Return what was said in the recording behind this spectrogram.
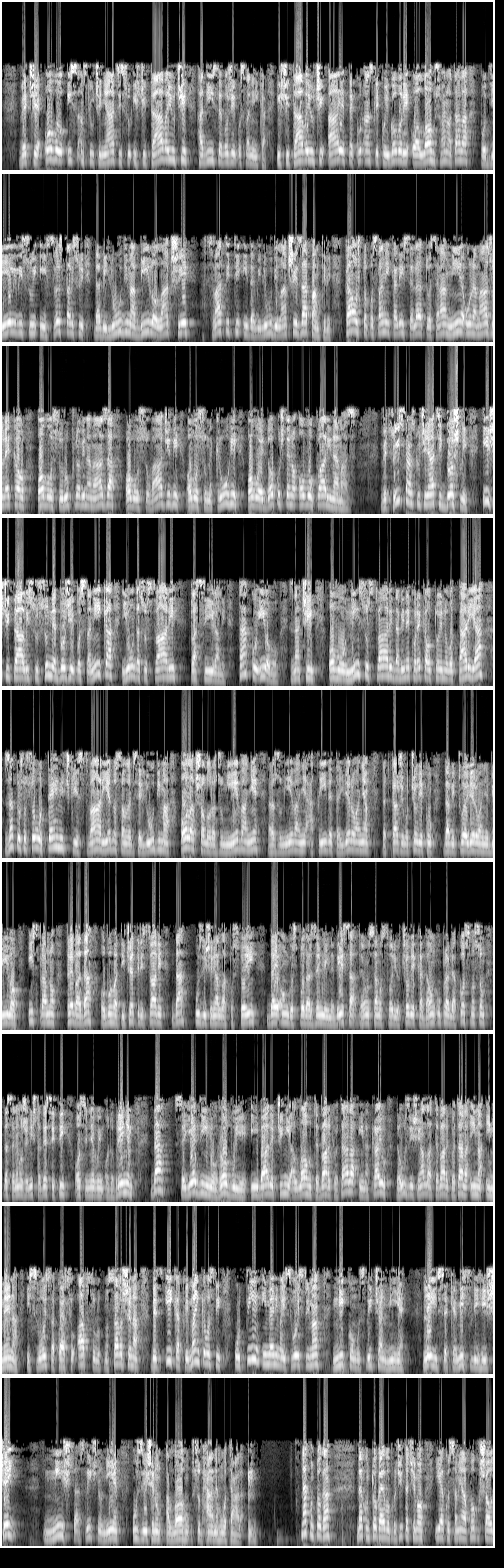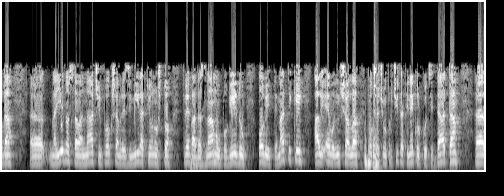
već je ovo islamski učenjaci su iščitavajući hadise Božih poslanika, iščitavajući ajete kuranske koji govori o Allahu subhanahu wa podijelili su i svrstali su da bi ljudima bilo lakše shvatiti i da bi ljudi lakše zapamtili. Kao što poslanik Ali salatu wasalam nije u namazu rekao ovo su ruknovi namaza, ovo su vađibi, ovo su mekruhi, ovo je dopušteno, ovo kvari namaz. Već su islamski učenjaci došli, iščitali su sunnet Božijeg poslanika i onda su stvari klasirali. Tako i ovo. Znači, ovo nisu stvari da bi neko rekao to je novotarija, zato što su ovo tehničke stvari, jednostavno da bi se ljudima olakšalo razumijevanje, razumijevanje akideta i vjerovanja, da kažemo čovjeku da bi tvoje vjerovanje bilo ispravno, treba da obuhvati četiri stvari, da uzvišenje Allah postoji, da je on gospodar zemlje i nebesa, da je on samo stvorio čovjeka, da on upravlja kosmosom, da se ne može ništa desiti osim njegovim odobrenjem, da se jedino robuje i ibade čini Allahu te bareke i na kraju da uzviši Allah te bareke ima imena i svojstva koja su apsolutno savršena bez ikakve manjkavosti u tim imenima i svojstvima nikomu sličan nije. Lejse ke mislihi šej ništa slično nije uzvišenom Allahu subhanahu wa ta'ala. Nakon toga nakon toga evo pročitat ćemo, iako sam ja pokušao da e, na jednostavan način pokušam rezimirati ono što treba da znamo u pogledu ove tematike, ali evo inšallah pokušat ćemo pročitati nekoliko citata, e,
